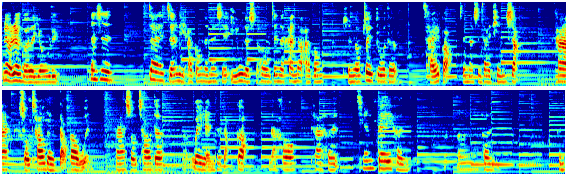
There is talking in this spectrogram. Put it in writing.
没有任何的忧虑。但是在整理阿公的那些遗物的时候，真的看到阿公存留最多的财宝，真的是在天上。他手抄的祷告文，他手抄的为人的祷告，然后他很谦卑，很嗯，很很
